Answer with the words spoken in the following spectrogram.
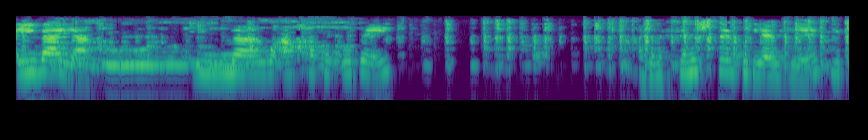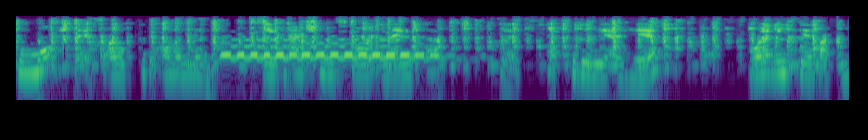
Are you there yet? Do you know what our topic will be? I'm going to finish the video here. You can watch this. I will put it on a link so you can actually store it later. Let's stop the video here. Well, let me see if I can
